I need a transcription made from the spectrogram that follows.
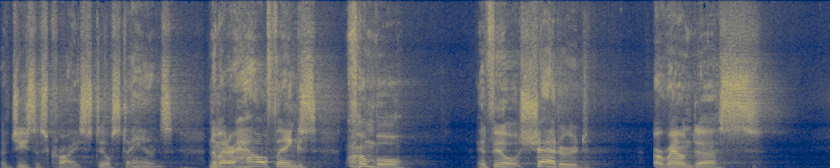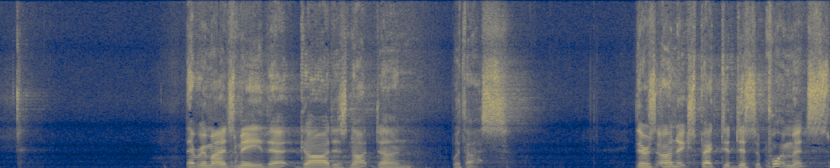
of Jesus Christ still stands. No matter how things crumble and feel shattered around us, that reminds me that God is not done with us. There's unexpected disappointments,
